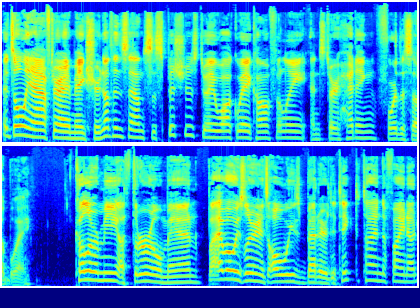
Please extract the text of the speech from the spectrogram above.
It's only after I make sure nothing sounds suspicious do I walk away confidently and start heading for the subway. Color me a thorough man, but I've always learned it's always better to take the time to find out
